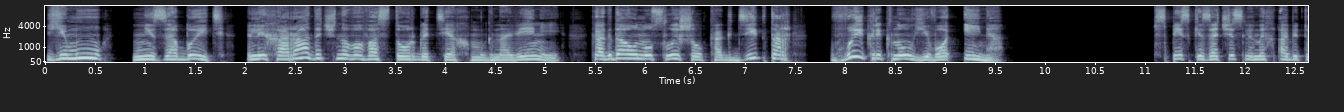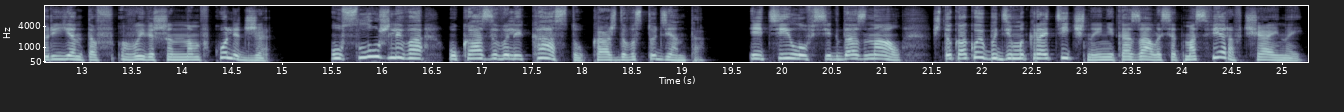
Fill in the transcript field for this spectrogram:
Ему не забыть лихорадочного восторга тех мгновений, когда он услышал, как диктор выкрикнул его имя. В списке зачисленных абитуриентов, вывешенном в колледже, услужливо указывали касту каждого студента. И Тилу всегда знал, что какой бы демократичной ни казалась атмосфера в чайной,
